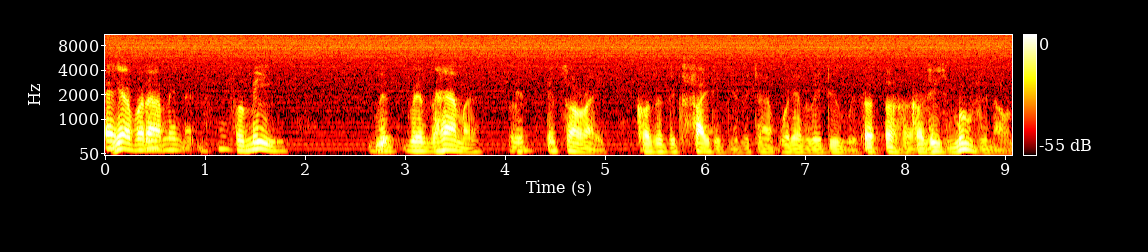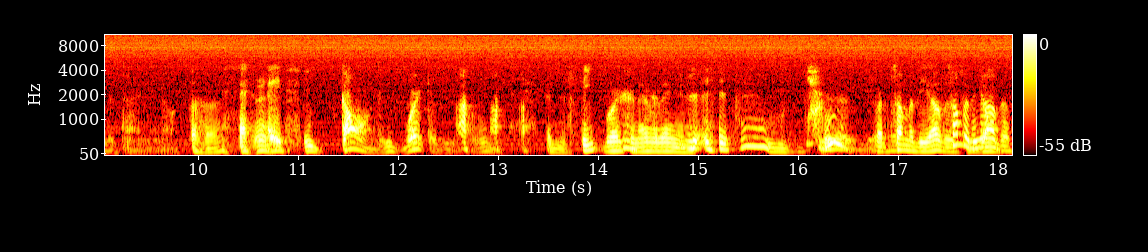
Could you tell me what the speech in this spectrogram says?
And- yeah, but I mean, for me, with, with Hammer, it, it's all right. Because it's exciting every time, whatever they do with it. Uh-huh. Because he's moving all the time, you know. Uh-huh. he, he's gone. He's working. He's moving. and the feet work and everything. And, but some of the others, Some of who the don't, others,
